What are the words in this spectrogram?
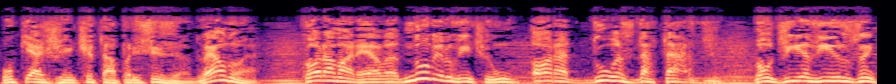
o que a gente está precisando, é ou não é? Cor amarela, número 21, hora duas da tarde. Bom dia, Virgem.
